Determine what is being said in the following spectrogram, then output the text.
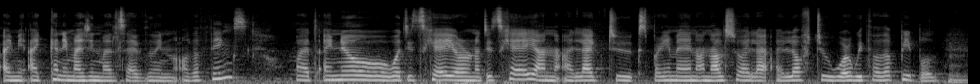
I mean, I can imagine myself doing other things, but I know what is hey or not is hey, and I like to experiment, and also I like I love to work with other people Mm.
